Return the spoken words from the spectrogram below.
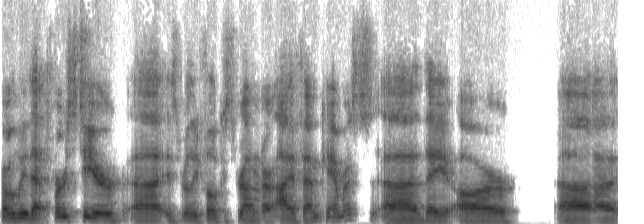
probably that first tier uh, is really focused around our IFM cameras. Uh, they are uh,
